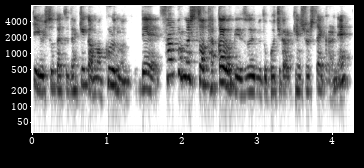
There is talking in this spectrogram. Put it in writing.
ていう人たちだけがまあ来るので、サンプルの質は高いわけです。そういうとこっちから検証したいからね。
